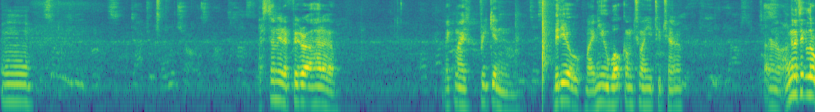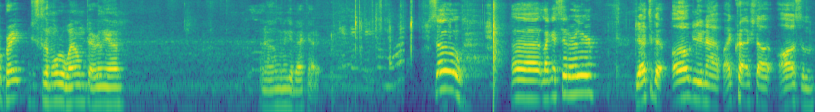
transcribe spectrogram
Mm. I still need to figure out how to make my freaking video, my new welcome to my YouTube channel. So I don't know. I'm gonna take a little break just because I'm overwhelmed. I really am. And I'm gonna get back at it. So, uh, like I said earlier, dude, I took an ugly nap. I crashed out awesome.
